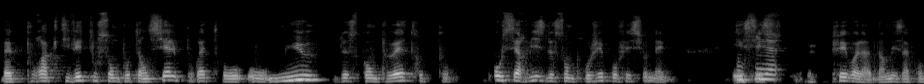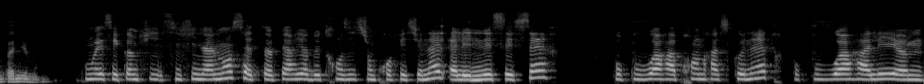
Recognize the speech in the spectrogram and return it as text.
bah, pour activer tout son potentiel, pour être au, mieux de ce qu'on peut être pour, au service de son projet professionnel. Et c'est ce que je fais voilà, dans mes accompagnements. Oui, c'est comme si finalement cette période de transition professionnelle, elle est nécessaire pour pouvoir apprendre à se connaître, pour pouvoir aller euh,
